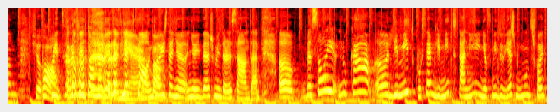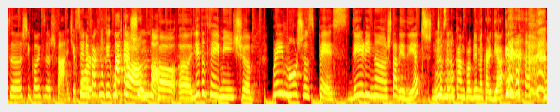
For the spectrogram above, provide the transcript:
që po, prit, reflekton me veten. reflekton, po. kjo ishte një një ide shumë interesante. Ë, uh, besoj nuk ka uh, limit, kur them limit tani, një fëmijë dy vjeç nuk mund të shkojë të shikojë këtë shfaqje, por Se në fakt nuk e kupton, shumë, po, po uh, le të themi që prej moshës 5 deri në 70 vjeç, nëse mm -hmm. nuk kanë probleme kardiake,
